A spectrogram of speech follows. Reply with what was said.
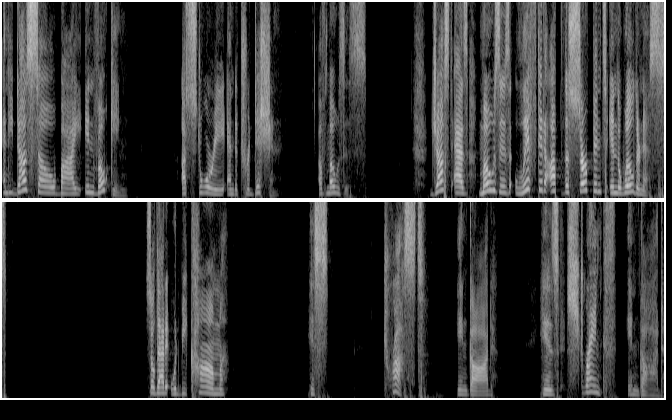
And he does so by invoking a story and a tradition of Moses. Just as Moses lifted up the serpent in the wilderness so that it would become his trust in God, his strength in God.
